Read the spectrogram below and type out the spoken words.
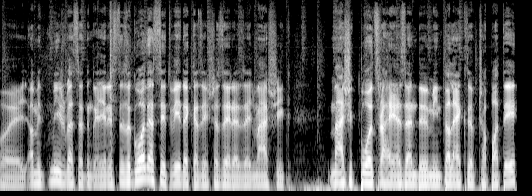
hogy amit mi is beszéltünk egyrészt, ez a Golden State védekezés azért ez egy másik másik polcra helyezendő, mint a legtöbb csapaté.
